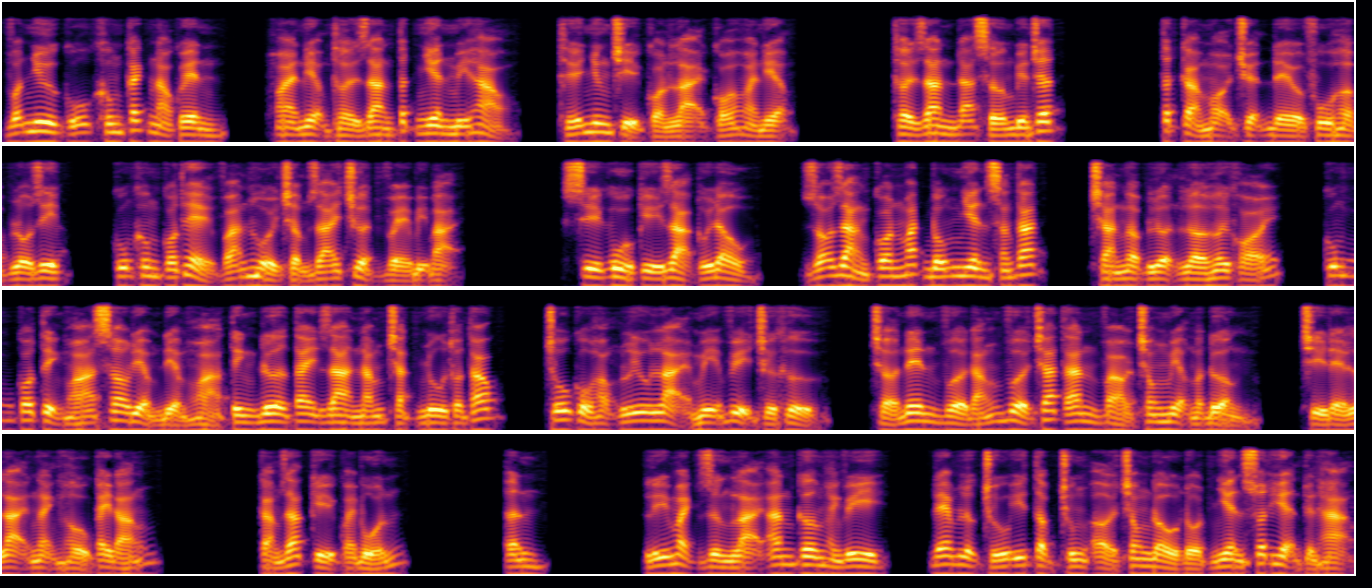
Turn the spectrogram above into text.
vẫn như cũ không cách nào quên, hoài niệm thời gian tất nhiên mỹ hảo, thế nhưng chỉ còn lại có hoài niệm. Thời gian đã sớm biến chất. Tất cả mọi chuyện đều phù hợp lộ cũng không có thể vãn hồi chậm rãi trượt về bị bại. Si gu ký giả cúi đầu, rõ ràng con mắt bỗng nhiên sáng tắt, tràn ngập lượn lờ hơi khói, cũng có tịnh hóa sau điểm điểm hỏa tinh đưa tay ra nắm chặt nhu thuận tóc, chỗ cổ họng lưu lại mỹ vị trừ khử, trở nên vừa đắng vừa chát ăn vào trong miệng mặt đường, chỉ để lại ngạnh hầu cay đắng. Cảm giác kỳ quái bốn. Ân. Lý mạch dừng lại ăn cơm hành vi, đem lực chú ý tập trung ở trong đầu đột nhiên xuất hiện tuyển hạng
